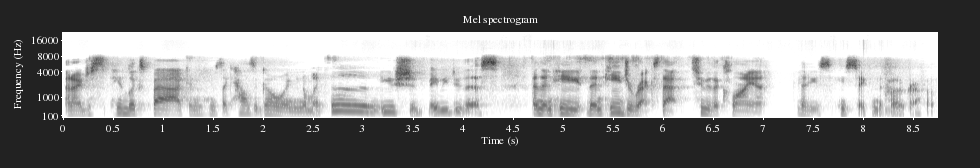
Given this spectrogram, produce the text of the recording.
And I just, he looks back and he's like, how's it going? And I'm like, uh, you should maybe do this. And then he, then he directs that to the client that he's, he's taking the photograph of.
